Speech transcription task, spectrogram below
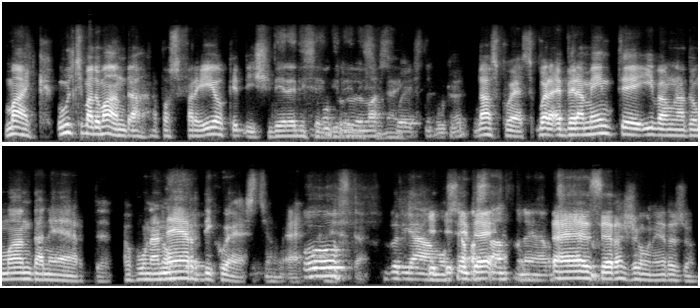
Mike, ultima domanda, la posso fare io? Che dici? direi di sì. Direi di sì, last dai. question, ok. Last question. Guarda, è veramente, Ivan, una domanda nerd, proprio una Ok. nerdy question. Eh, Oh, questa. vediamo, Ed- sei ed è- abbastanza nerd. Eh, sì, hai ragione, hai ragione.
